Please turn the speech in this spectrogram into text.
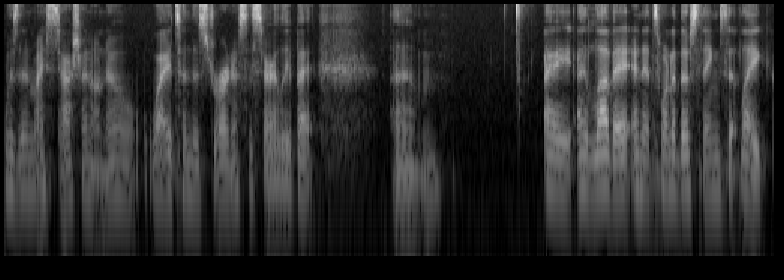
was in my stash. I don't know why it's in this drawer necessarily, but um, I I love it. And it's one of those things that like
